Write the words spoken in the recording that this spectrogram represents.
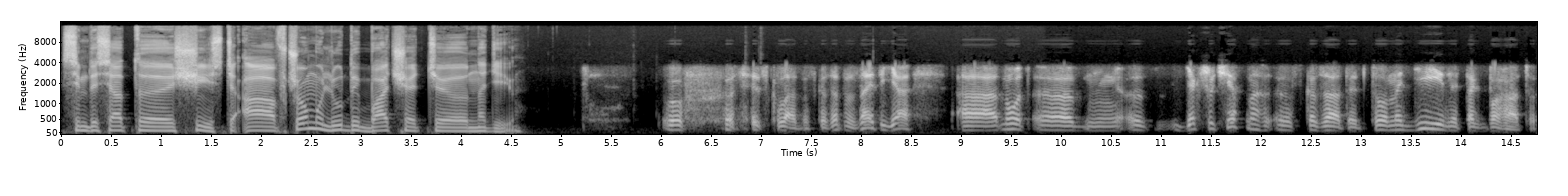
76. А в чому люди бачать е, надію? Ох, це складно сказати. Знаєте, я а, Ну от е, якщо чесно е, сказати, то надії не так багато.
